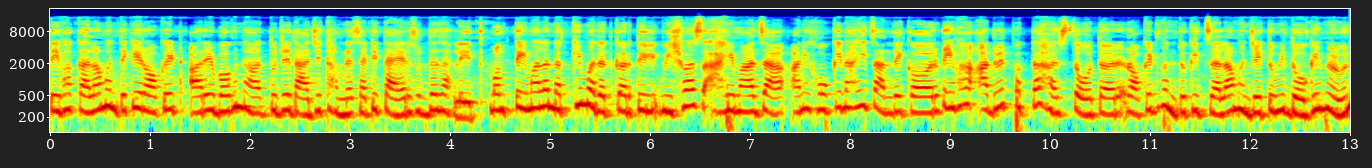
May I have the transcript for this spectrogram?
तेव्हा कला म्हणते की रॉकेट अरे बघ ना तुझे दाजी थांबण्यासाठी तयार सुद्धा झालेत. मग ते मला नक्की मदत कर करतील विश्वास आहे माझा. आणि हो की नाही चांदेकर? तेव्हा अद्वैत फक्त हसतो तर रॉकेट म्हणतो की चला म्हणजे तुम्ही दोघे मिळून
